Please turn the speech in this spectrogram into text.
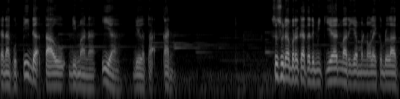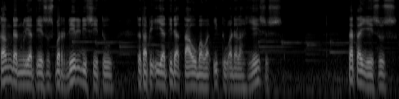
dan aku tidak tahu di mana ia diletakkan." Sesudah berkata demikian, Maria menoleh ke belakang dan melihat Yesus berdiri di situ, tetapi ia tidak tahu bahwa itu adalah Yesus. Kata Yesus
